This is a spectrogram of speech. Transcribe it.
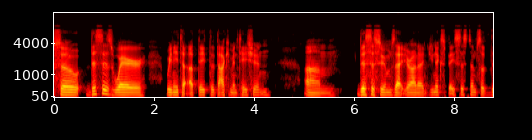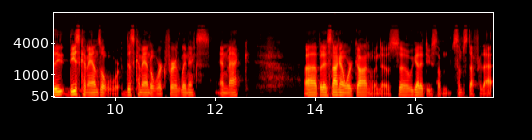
so this is where we need to update the documentation. Um, this assumes that you're on a Unix-based system, so the, these commands will this command will work for Linux and Mac, uh, but it's not going to work on Windows. So we got to do some some stuff for that.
